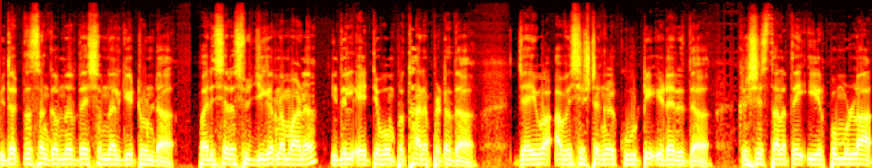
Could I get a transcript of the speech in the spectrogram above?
വിദഗ്ധ സംഘം നിർദ്ദേശം നൽകിയിട്ടുണ്ട്. പരിസര ശുചീകരണമാണ് ഇതിൽ ഏറ്റവും പ്രധാനപ്പെട്ടത്. ജൈവ അവശിഷ്ടങ്ങൾ കൂട്ടിയിടരുത് കൃഷിസ്ഥലത്തെ ഈർപ്പമുള്ള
